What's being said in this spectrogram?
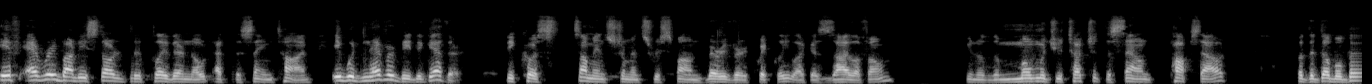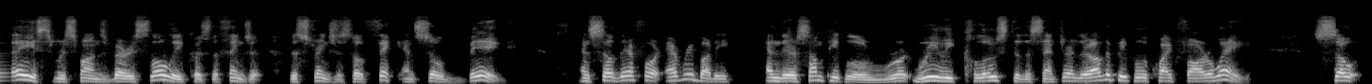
if everybody started to play their note at the same time, it would never be together because some instruments respond very, very quickly, like a xylophone. You know, the moment you touch it, the sound pops out. But the double bass responds very slowly because the things, the strings are so thick and so big. And so therefore everybody, and there are some people who are really close to the center and there are other people who are quite far away. So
